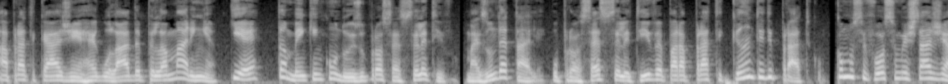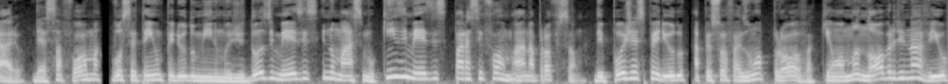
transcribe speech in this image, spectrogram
a praticagem é regulada pela Marinha, que é também quem conduz o processo seletivo. Mas um detalhe: o processo seletivo é para praticante de prático, como se fosse um estagiário. Dessa forma, você tem um período mínimo de 12 meses e no máximo 15 meses para se formar na profissão. Depois desse período, a pessoa faz uma prova, que é uma manobra de navio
